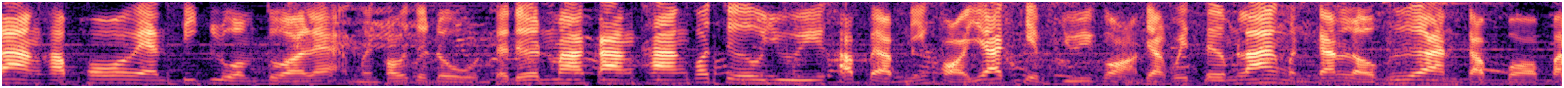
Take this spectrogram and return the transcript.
ล่างครับเพราะว่าแวนติ๊กรวมตัวแล้วเหมือนเขาจะโดน แต่เดินมากลางทางก็เจอยุยครับแบบนี้ขอญาตเก็บยุยก่อนอยากไปเติมล่างเหมือนกันเหรอเพื่อนกลับบ่อไป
